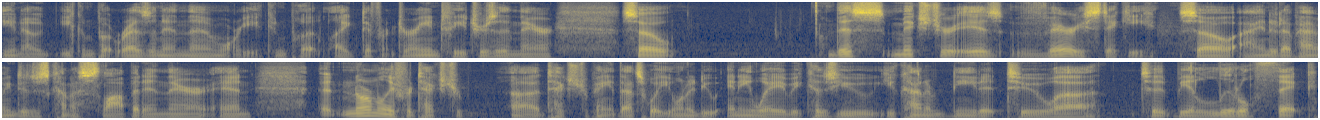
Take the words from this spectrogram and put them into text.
you know you can put resin in them or you can put like different terrain features in there so this mixture is very sticky so I ended up having to just kind of slop it in there and uh, normally for texture uh, texture paint that's what you want to do anyway because you you kind of need it to uh, to be a little thick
